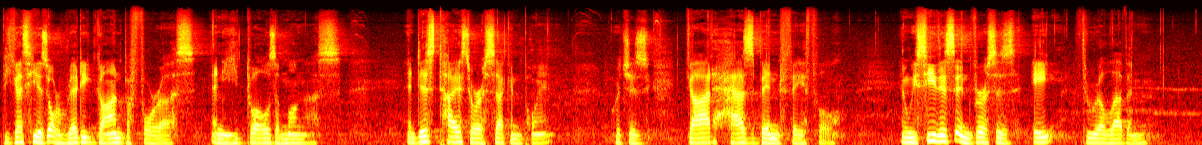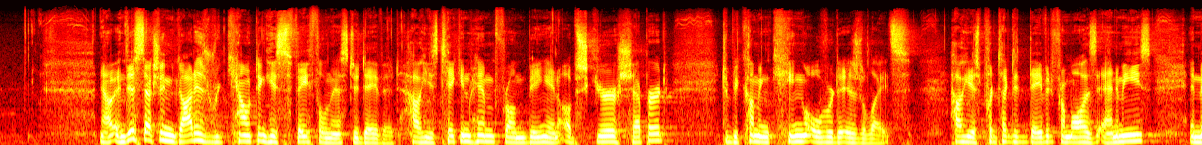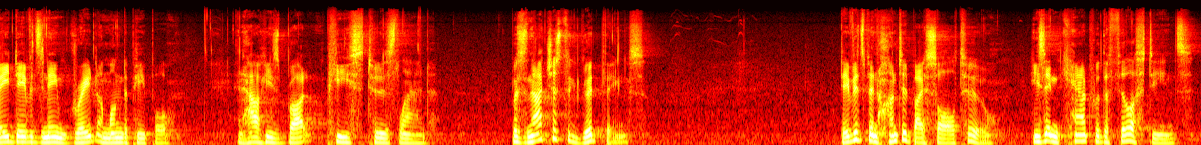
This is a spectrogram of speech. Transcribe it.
because He has already gone before us and He dwells among us. And this ties to our second point, which is God has been faithful. And we see this in verses 8 through 11. Now, in this section, God is recounting his faithfulness to David, how he's taken him from being an obscure shepherd to becoming king over the Israelites, how he has protected David from all his enemies and made David's name great among the people, and how he's brought peace to this land. But it's not just the good things. David's been hunted by Saul too. He's encamped with the Philistines.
